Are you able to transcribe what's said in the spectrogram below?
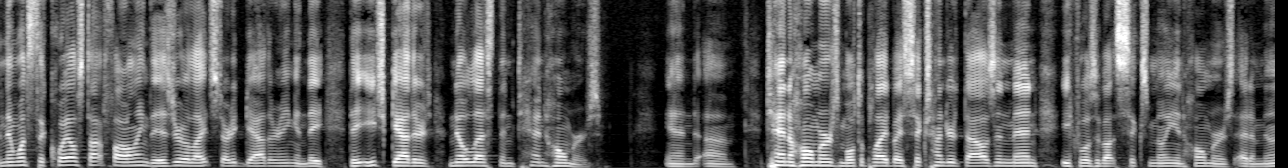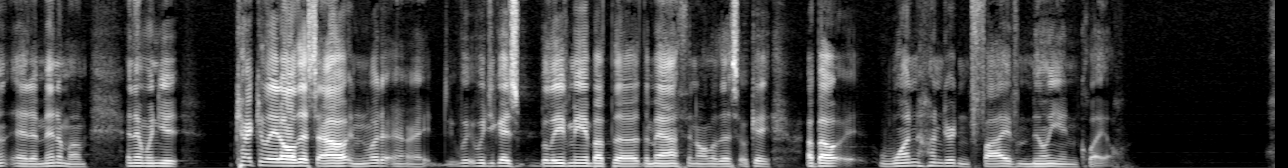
And then once the quail stopped falling, the Israelites started gathering, and they, they each gathered no less than 10 homers. And um, 10 homers multiplied by 600,000 men equals about 6 million homers at a, at a minimum. And then when you calculate all this out, and what, all right, would you guys believe me about the, the math and all of this? Okay, about 105 million quail.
